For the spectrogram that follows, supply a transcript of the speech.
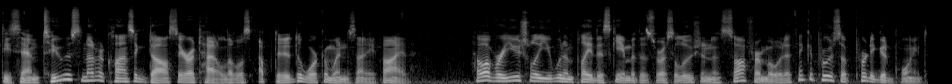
Descent 2 is another classic DOS-era title that was updated to work in Windows 95. However, usually you wouldn't play this game at this resolution in software mode, I think it proves a pretty good point.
